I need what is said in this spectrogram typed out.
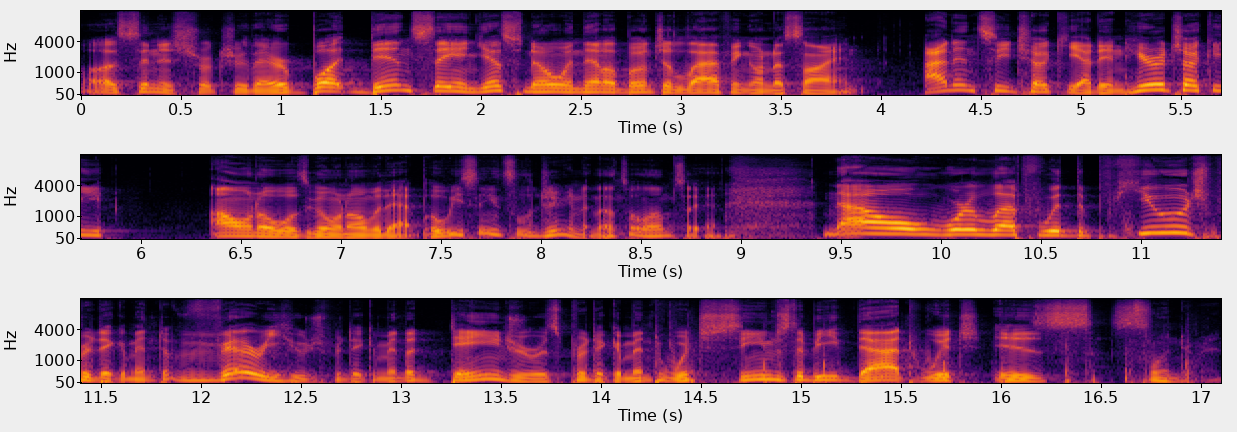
uh, sentence structure there, but then saying yes, no, and then a bunch of laughing on a sign. I didn't see Chucky, I didn't hear a Chucky. I don't know what's going on with that, but we seen Slendrina. That's all I'm saying. Now we're left with the huge predicament, a very huge predicament, a dangerous predicament, which seems to be that which is Slenderman.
